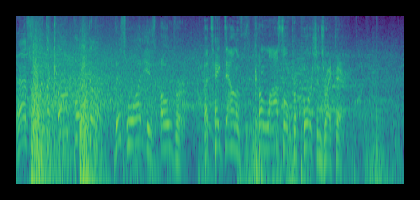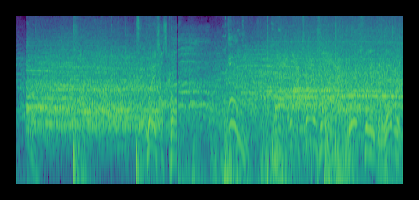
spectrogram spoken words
That's with the code breaker. This one is over. A takedown of colossal proportions right there. What is this called? Boom! Oh, what a clothesline. Forcefully delivered.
